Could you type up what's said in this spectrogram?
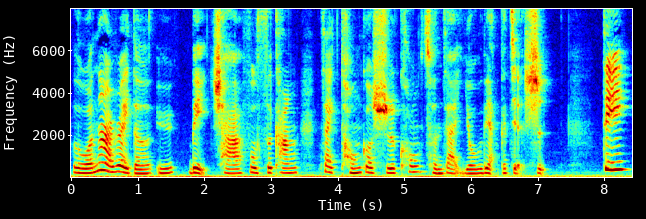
罗纳瑞德与理查富斯康在同个时空存在有两个解释：第一，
